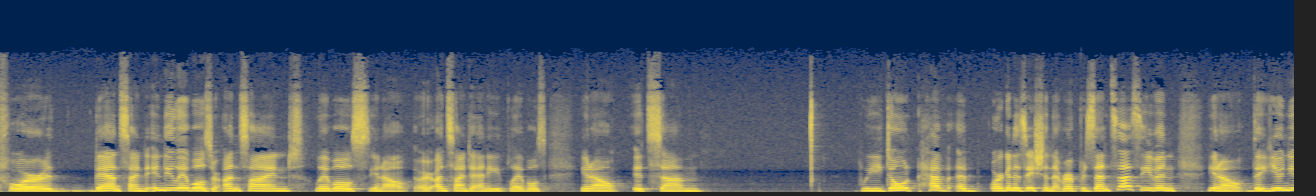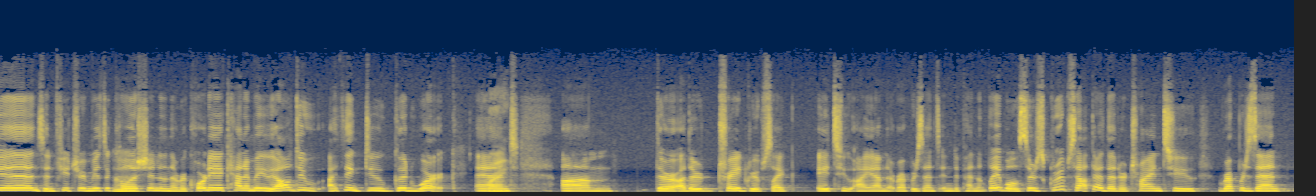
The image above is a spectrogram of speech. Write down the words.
for bands signed to indie labels or unsigned labels, you know, or unsigned to any labels, you know, it's um, we don't have an organization that represents us. Even you know, the unions and Future Music Mm. Coalition and the Recording Academy, we all do, I think, do good work. And um, there are other trade groups like A2IM that represents independent labels. There's groups out there that are trying to represent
